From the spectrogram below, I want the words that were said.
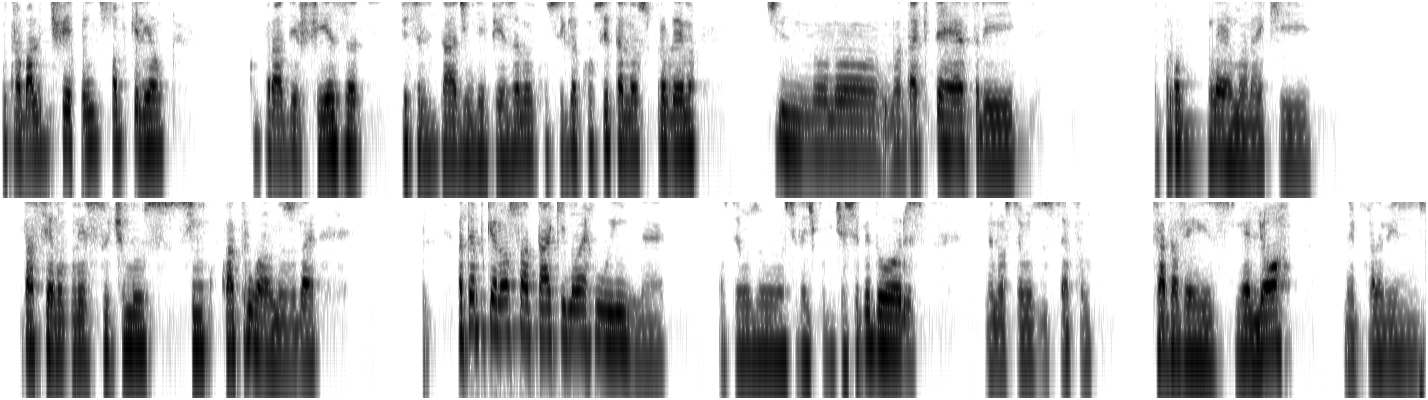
um trabalho diferente, só porque ele é um para defesa, especialidade em defesa, não consiga consertar nosso problema no, no, no ataque terrestre. O problema, né, que está sendo nesses últimos 5, 4 anos, né? Até porque nosso ataque não é ruim, né? Nós temos um excelente grupo de recebedores, né? nós temos o Stefano cada vez melhor, né? Cada vez.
